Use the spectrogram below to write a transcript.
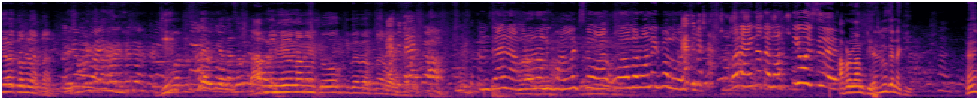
কি হয় তন্নি আপনার? জি? আপনি মেয়ে মানুষ ও কীভাবে আপনার আমি জানি না আমার অনেক ভালো লাগছে ও আমার অনেক ভালোবাসে। ওর আইনা দেন ওর কি হয়েছে আপনার নাম কি? ফেসবুকে নাকি? হ্যাঁ।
